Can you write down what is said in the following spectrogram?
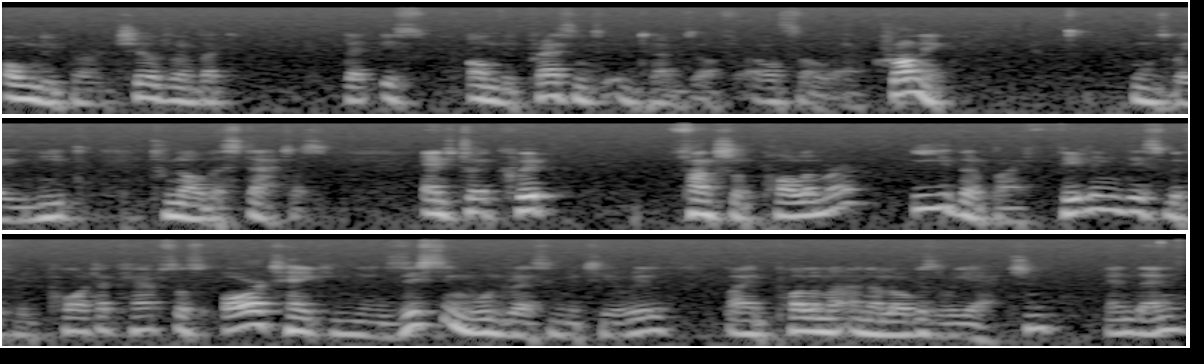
only burn children, but that is omnipresent in terms of also uh, chronic wounds where you need to know the status. And to equip functional polymer either by filling this with reporter capsules or taking existing wound dressing material by a polymer analogous reaction and then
